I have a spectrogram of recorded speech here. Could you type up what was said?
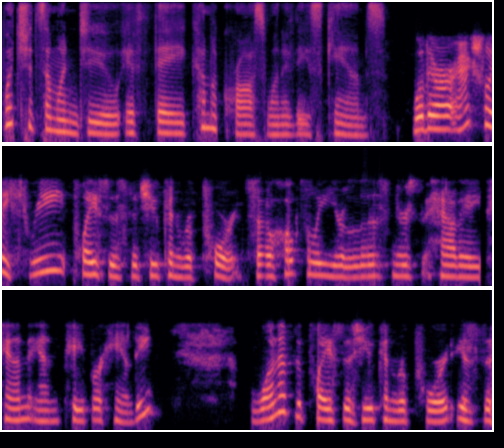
What should someone do if they come across one of these scams? Well, there are actually three places that you can report. So hopefully your listeners have a pen and paper handy. One of the places you can report is the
